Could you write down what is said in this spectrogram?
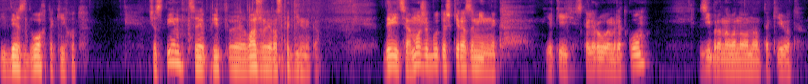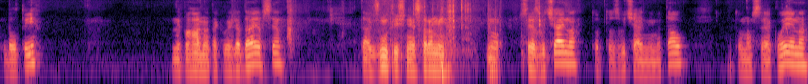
йде з двох таких от частин. Це під е, важелі розподільника. Дивіться, може бути шкірозамінник, який з кольоровим рядком. Зібрано воно на такі от болти. Непогано так виглядає все. Так, з внутрішньої сторони ну, все звичайно, тобто звичайний метал. Воно все оклеєно.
